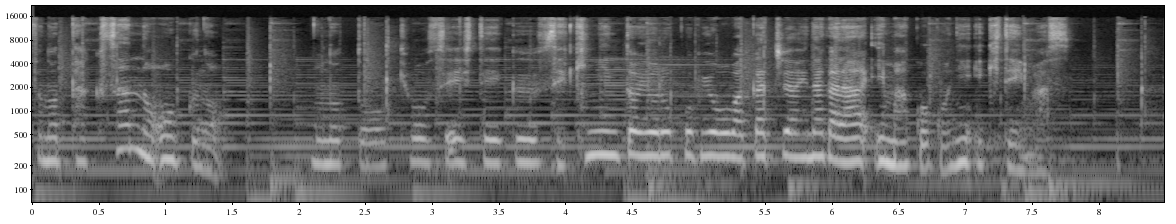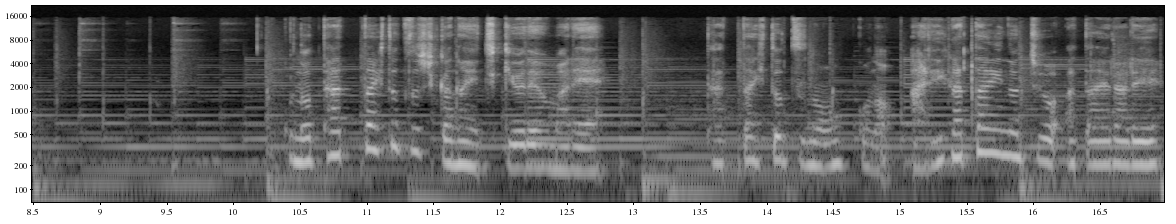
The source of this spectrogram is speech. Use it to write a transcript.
そのたくさんの多くのものと共生していく責任と喜びを分かち合いながら今ここに生きています。このたった一つしかない地球で生まれたった一つのこのありがたい命を与えられ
